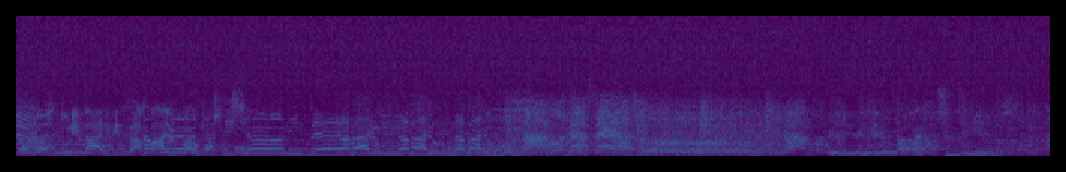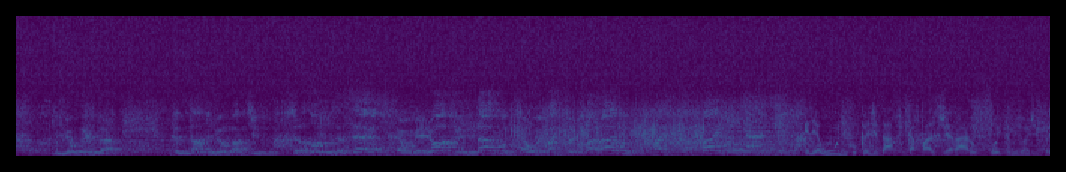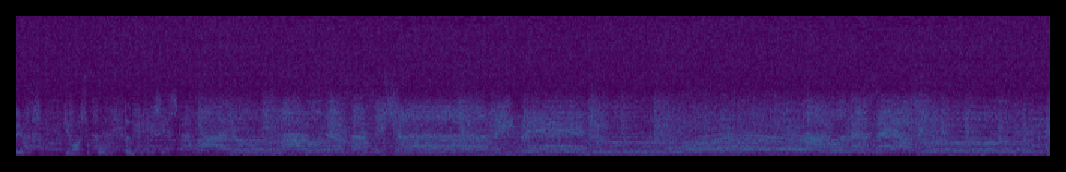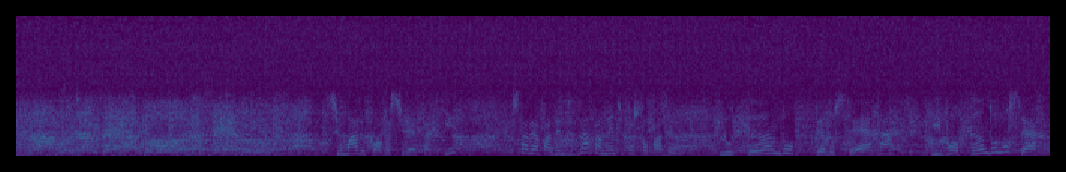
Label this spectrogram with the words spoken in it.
Oportunidade de trabalho para o nosso povo. chama emprego. Trabalho, trabalho, trabalho. A mudança é azul. Eu queria dizer a partir de mim que o meu candidato, candidato do meu partido, senador José Serra, é o melhor candidato, é o homem mais preparado, mais capaz. Ele é o único candidato capaz de gerar os 8 milhões de empregos que nosso povo tanto precisa. se o Mário Covas estivesse aqui, estaria fazendo exatamente o que eu estou fazendo. Lutando pelo Serra e votando no Serra.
